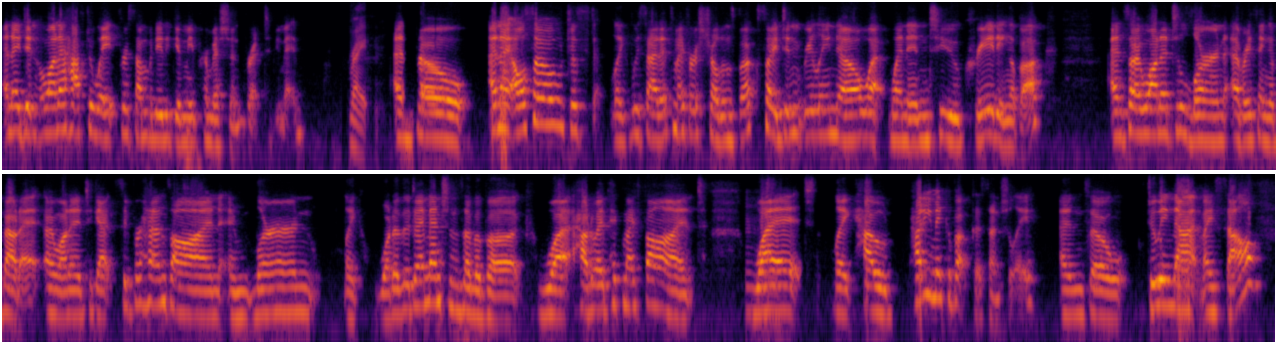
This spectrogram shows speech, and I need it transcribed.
and I didn't want to have to wait for somebody to give me permission for it to be made. Right. And so, and I also just, like we said, it's my first children's book. So I didn't really know what went into creating a book. And so I wanted to learn everything about it. I wanted to get super hands on and learn like what are the dimensions of a book? What how do I pick my font? Mm-hmm. What like how how do you make a book essentially? And so doing that myself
